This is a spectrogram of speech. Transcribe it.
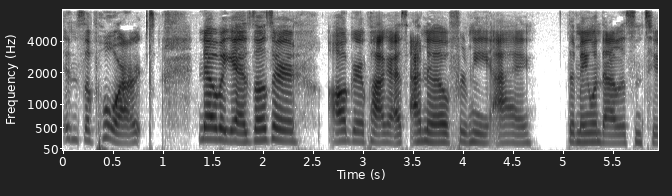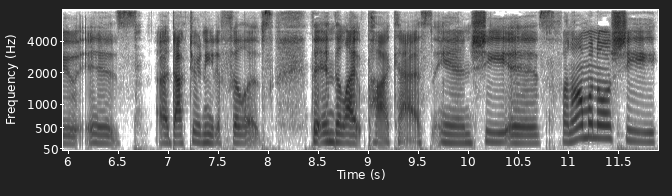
and support. No, but yes, those are all great podcasts. I know for me, I the main one that I listen to is uh, Dr. Anita Phillips, the In the Light podcast, and she is phenomenal. She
